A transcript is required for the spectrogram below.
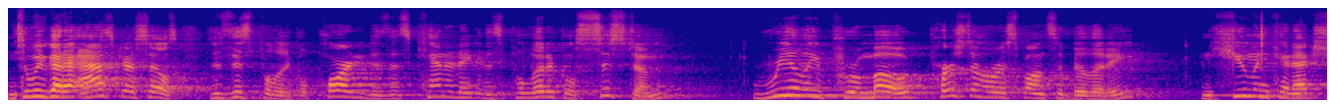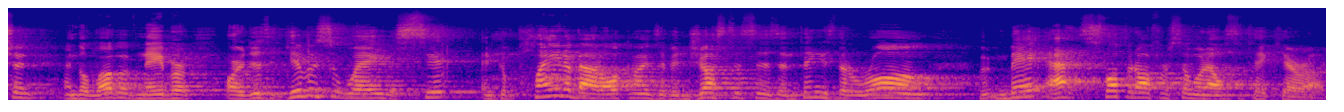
And so we've got to ask ourselves does this political party, does this candidate, does this political system really promote personal responsibility and human connection and the love of neighbor, or does it give us a way to sit and complain about all kinds of injustices and things that are wrong, but may ask, slough it off for someone else to take care of?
